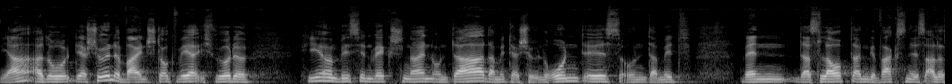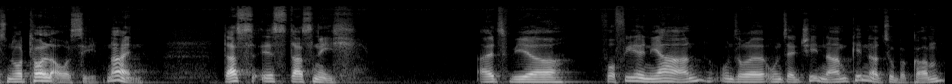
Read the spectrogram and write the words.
Ja, also der schöne Weinstock wäre, ich würde hier ein bisschen wegschneiden und da, damit er schön rund ist und damit, wenn das Laub dann gewachsen ist, alles nur toll aussieht. Nein, das ist das nicht. Als wir vor vielen Jahren unsere, uns entschieden haben, Kinder zu bekommen,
